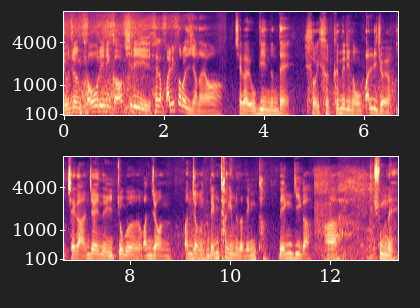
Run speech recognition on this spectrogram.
요즘 겨울이니까 확실히 해가 빨리 떨어지잖아요. 제가 여기 있는데 여기가 그늘이 너무 빨리 져요. 제가 앉아있는 이쪽은 완전, 완전 냉탕입니다, 냉탕. 냉기가, 아, 춥네.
